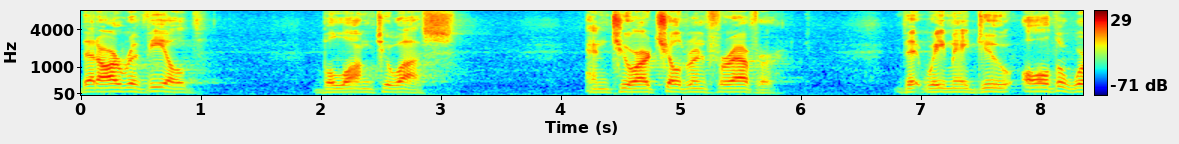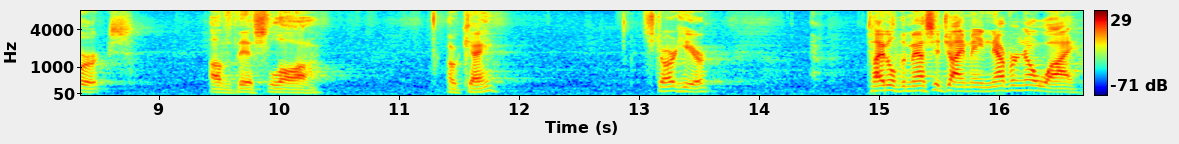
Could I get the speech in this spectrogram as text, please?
that are revealed belong to us and to our children forever, that we may do all the works of this law. Okay? Start here. Title the message, I May Never Know Why.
